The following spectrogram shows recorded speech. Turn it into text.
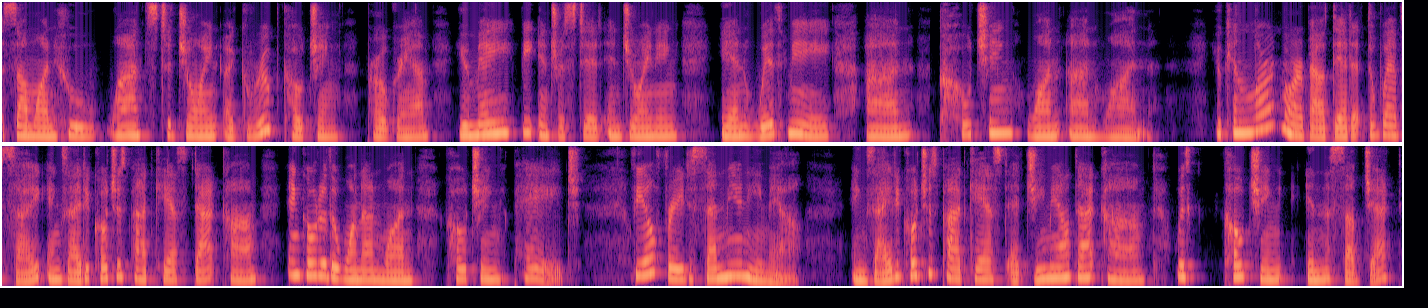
someone who wants to join a group coaching program, you may be interested in joining in with me on coaching one on one. You can learn more about that at the website, anxietycoachespodcast.com, and go to the one on one coaching page. Feel free to send me an email, anxietycoachespodcast at gmail.com, with coaching in the subject,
